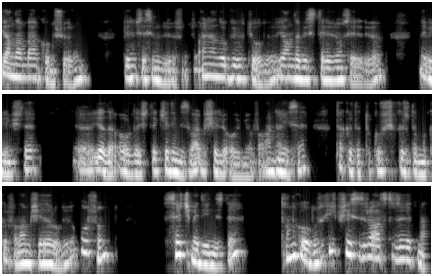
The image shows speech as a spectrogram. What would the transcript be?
Bir yandan ben konuşuyorum. Benim sesimi duyuyorsunuz. Aynı anda o gürültü oluyor. Yanında birisi televizyon seyrediyor. Ne bileyim işte e, ya da orada işte kediniz var bir şeyle oynuyor falan neyse. Takırda tukur, şıkırda mıkır falan bir şeyler oluyor. Olsun. Seçmediğinizde tanık olduğunuz hiçbir şey sizi rahatsız etmez.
